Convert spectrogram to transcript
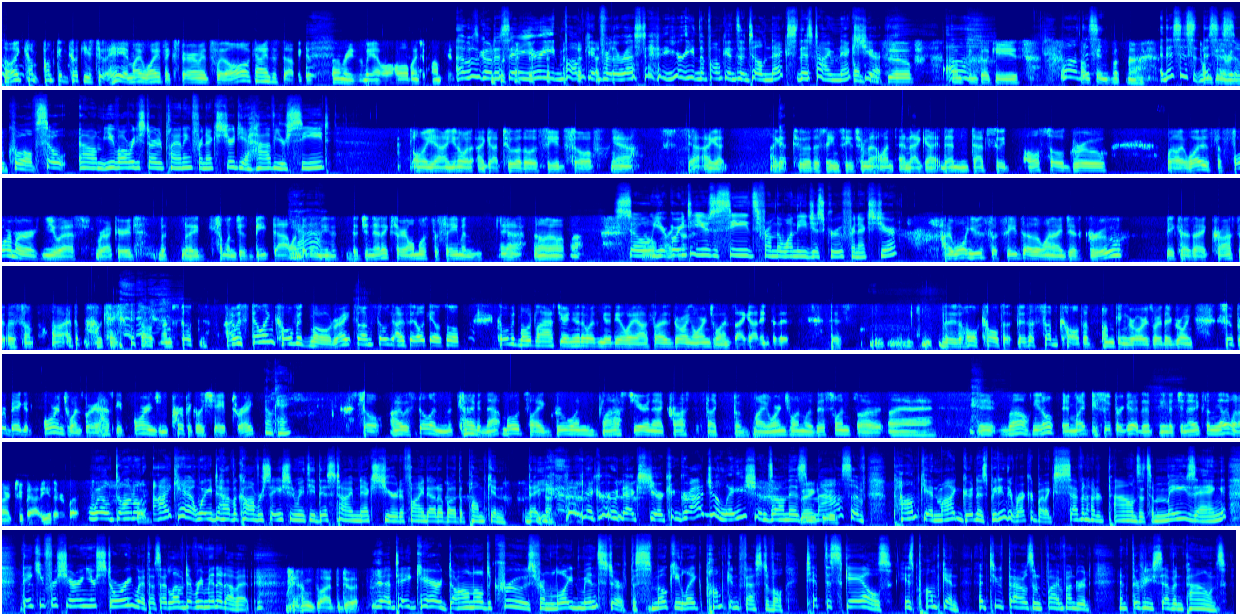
I like pumpkin cookies too. Hey, and my wife experiments with all kinds of stuff because for some reason we have a whole bunch of pumpkins. I was going to say you're eating pumpkin for the rest. Of, you're eating the pumpkins until next this time next Pumpkin year. soup, pumpkin cookies, Well, this pumpkin. uh, this is this is so cool. So, um, you've already started planning for next year. Do you have your seed? oh yeah, you know what? I got two of those seeds. So yeah, yeah, I got I got two of the same seeds from that one, and that guy then that seed also grew. Well, it was the former U.S. record, but they, someone just beat that one. But I mean, the genetics are almost the same, and yeah, no, no. So No, you're I going to use the seeds from the one that you just grew for next year? I won't use the seeds of the one I just grew because I crossed it with some. Uh, at the, okay, so I'm still. I was still in COVID mode, right? So I'm still. I said, okay, so COVID mode last year. I knew there wasn't going to be a way out, so I was growing orange ones. I got into this. This. There's a whole cult. Of, there's a subcult of pumpkin growers where they're growing super big orange ones, where it has to be orange and perfectly shaped, right? Okay. So I was still in kind of in that mode. So I grew one last year, and then I crossed like the, my orange one with this one. So uh, It, well, you know, it might be super good. The, the genetics and the other one aren't too bad either. But Well, Donald, I can't wait to have a conversation with you this time next year to find out about the pumpkin that you, you grew next year. Congratulations on this Thank you. massive pumpkin. My goodness, beating the record by like 700 pounds. It's amazing. Thank you for sharing your story with us. I loved every minute of it. Yeah, I'm glad to do it. Yeah, take care. Donald Crews from Lloydminster, the Smoky Lake Pumpkin Festival. Tip the scales. His pumpkin at 2,537 pounds.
